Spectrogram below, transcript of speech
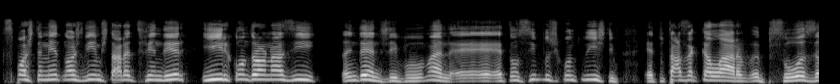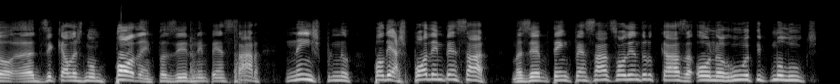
que supostamente nós devíamos estar a defender e ir contra o nazi. Entendes? Tipo, mano, é, é tão simples quanto isto. Tipo, é tu estás a calar uh, pessoas a, a dizer que elas não podem fazer, nem pensar, nem. Aliás, podem pensar, mas é, têm que pensar só dentro de casa ou na rua, tipo malucos,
